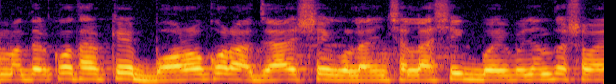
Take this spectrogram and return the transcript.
আমাদের কথাকে বড় করা যায় সেগুলো ইনশাল্লাহ শিখব। এই পর্যন্ত সবাই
